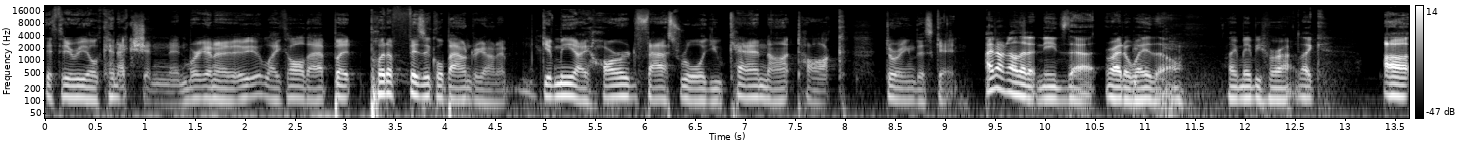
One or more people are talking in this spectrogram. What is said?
ethereal connection, and we're gonna like all that, but put a physical boundary on it. Give me a hard, fast rule. You cannot talk during this game. I don't know that it needs that right away though. Like maybe for like Uh,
